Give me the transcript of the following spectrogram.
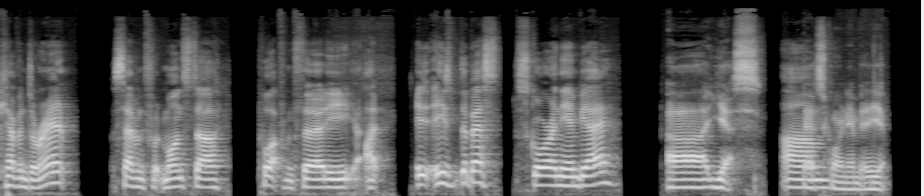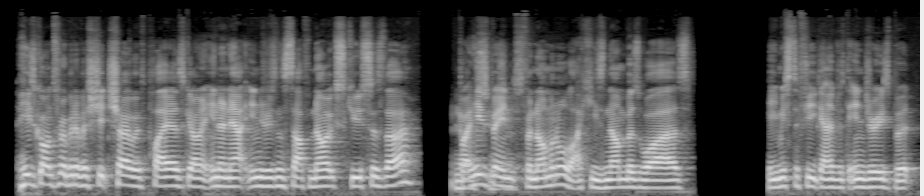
Kevin Durant, seven foot monster, pull up from 30. I, he's the best scorer in the NBA. uh, yes, Um, best scorer in the NBA. Yeah. He's gone through a bit of a shit show with players going in and out, injuries and stuff. No excuses though. No but he's been phenomenal, like his numbers wise. He missed a few games with injuries, but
